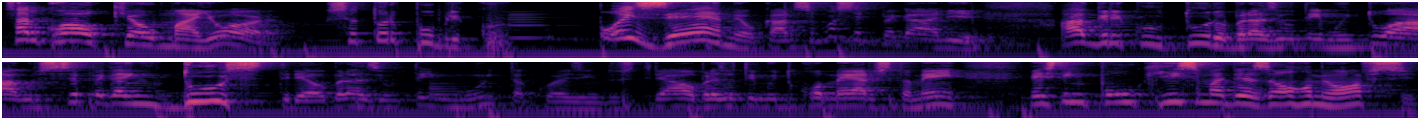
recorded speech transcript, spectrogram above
Sabe qual que é o maior? O setor público. Pois é, meu caro, se você pegar ali agricultura, o Brasil tem muito agro. Se você pegar indústria, o Brasil tem muita coisa industrial. O Brasil tem muito comércio também. Eles têm pouquíssima adesão ao home office.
